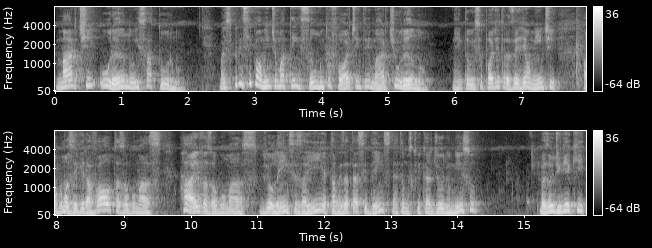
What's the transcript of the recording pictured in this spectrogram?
Marte, Urano e Saturno. Mas principalmente uma tensão muito forte entre Marte e Urano. Né? Então isso pode trazer realmente algumas reviravoltas, algumas raivas, algumas violências aí, talvez até acidentes, né? temos que ficar de olho nisso. Mas eu diria que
